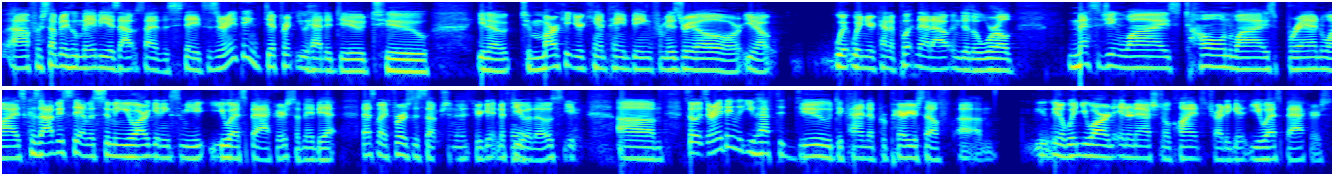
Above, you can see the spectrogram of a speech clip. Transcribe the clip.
uh, for somebody who maybe is outside of the states? Is there anything different you had to do to, you know, to market your campaign being from Israel, or you know, w- when you're kind of putting that out into the world? messaging wise, tone wise, brand wise? Because obviously, I'm assuming you are getting some U- U.S. backers. So maybe that's my first assumption that you're getting a few yeah. of those. Um, so, is there anything that you have to do to kind of prepare yourself? Um, you, you, know, when you are an international client to try to get U.S. backers.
